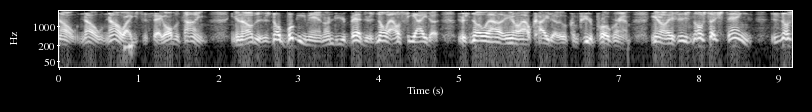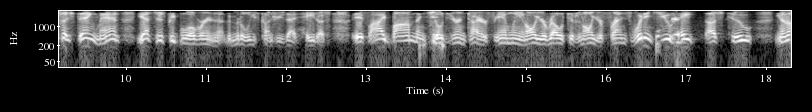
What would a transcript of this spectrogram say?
No, no, no, I used to say all the time. You know, there's no boogeyman under your bed. There's no Al-Qaeda. There's no, Al, you know, Al-Qaeda, computer program. You know, there's no such thing. There's no such thing, man. Yes, there's people over in the Middle East countries that hate us. If I bombed and killed your entire family and all your relatives and all your friends, wouldn't you hate us too? You know,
